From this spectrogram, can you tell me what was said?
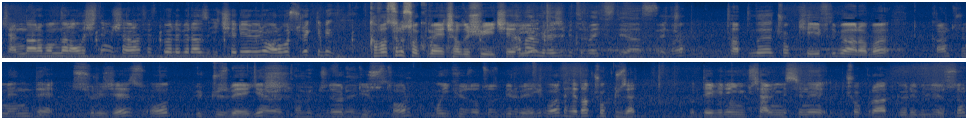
kendi arabamdan alıştığım için hafif böyle biraz içeriye veriyorum. Araba sürekli bir kafasını sokmaya çalışıyor içeriye. Hemen virajı bitirmek istiyor aslında. Evet, çok tatlı, çok keyifli bir araba. Countryman'i de süreceğiz. O 300 beygir. Evet, tam 300 400 beygir. tork. Bu 231 beygir. Bu arada head-up çok güzel. Bu devirin yükselmesini çok rahat görebiliyorsun.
